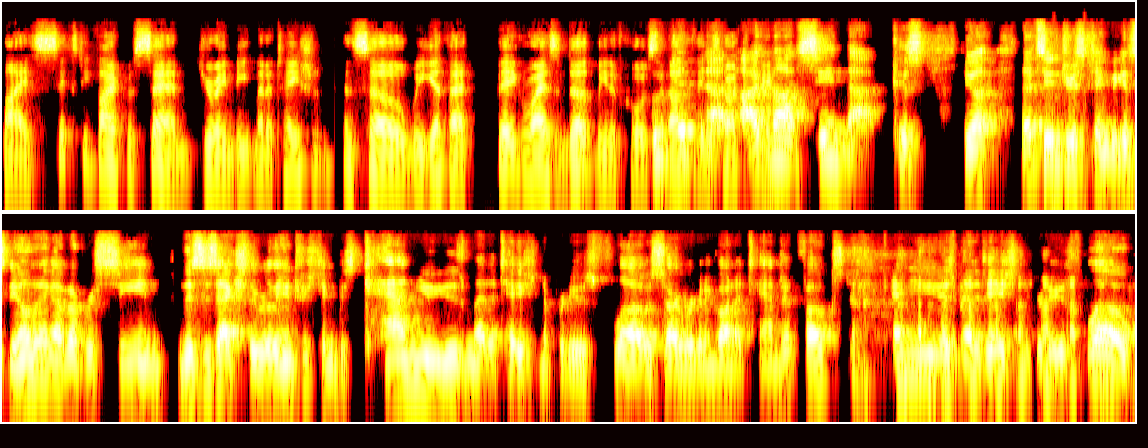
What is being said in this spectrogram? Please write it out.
by 65% during deep meditation, and so we get that big rise in dopamine, of course. Who and other things that? I've not seen that because you know, that's interesting because the only thing I've ever seen, this is actually really interesting because can you use meditation to produce flow? Sorry, we're going to go on a tangent, folks. Can you use meditation to produce flow?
